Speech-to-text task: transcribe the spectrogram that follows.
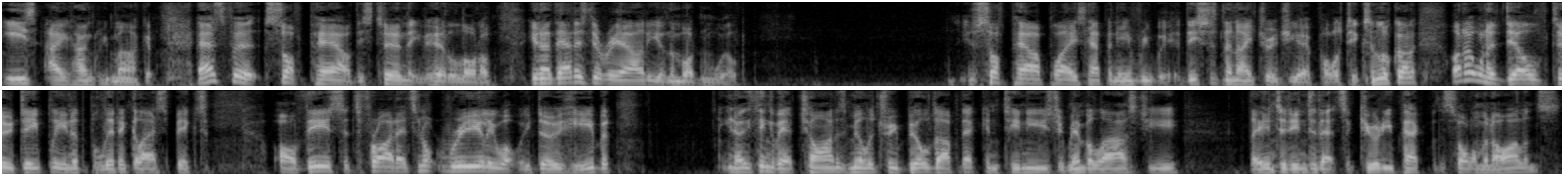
is a hungry market. As for soft power, this term that you've heard a lot of, you know, that is the reality of the modern world. Soft power plays happen everywhere. This is the nature of geopolitics. And look, I, don't want to delve too deeply into the political aspect of this. It's Friday. It's not really what we do here. But, you know, you think about China's military build up, that continues. Do you remember last year? They entered into that security pact with the Solomon Islands.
